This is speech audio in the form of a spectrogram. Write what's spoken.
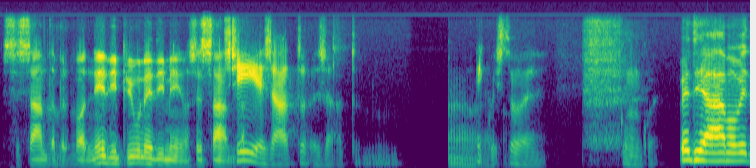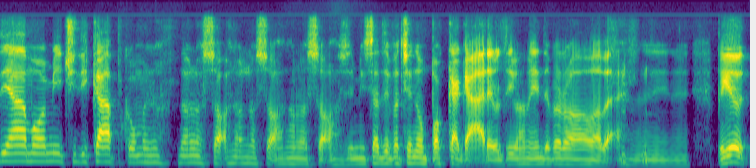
60 per po', né di più né di meno, 60. Sì, esatto, esatto. Ah, e questo è comunque Vediamo, vediamo, amici di Capcom. Non lo so, non lo so, non lo so. Mi state facendo un po' cagare ultimamente, però vabbè. Perché io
